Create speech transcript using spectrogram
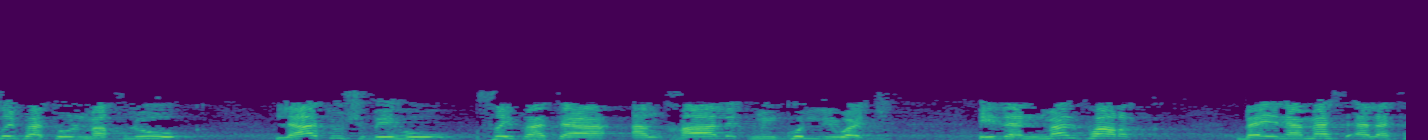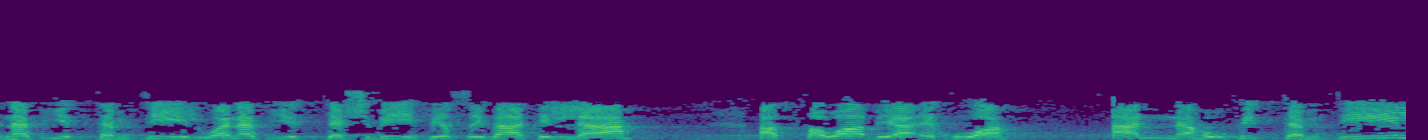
صفة المخلوق لا تشبه صفة الخالق من كل وجه. إذا ما الفرق بين مسألة نفي التمثيل ونفي التشبيه في صفات الله؟ الصواب يا إخوة أنه في التمثيل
